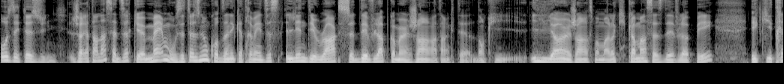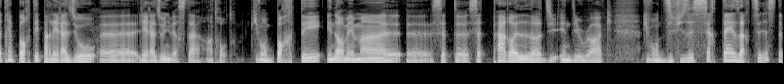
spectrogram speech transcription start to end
aux États-Unis. J'aurais tendance à dire que même aux États-Unis au cours des années 90, l'indie rock se développe comme un genre en tant que tel. Donc il, y a un genre à ce moment-là qui commence à se développer et qui est très très porté par les radios, euh, les radios universitaires entre autres qui vont porter énormément euh, euh, cette, euh, cette parole-là du indie rock, qui vont diffuser certains artistes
